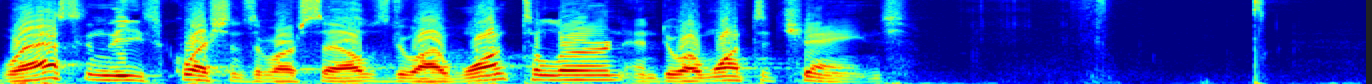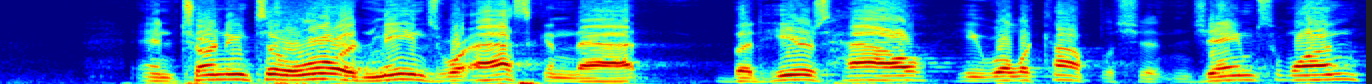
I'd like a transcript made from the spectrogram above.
We're asking these questions of ourselves Do I want to learn and do I want to change? And turning to the Lord means we're asking that, but here's how He will accomplish it. In James 1,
